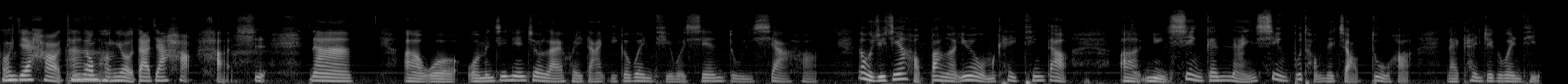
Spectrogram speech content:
冯姐好，听众朋友、啊、大家好，好是那。啊，我我们今天就来回答一个问题，我先读一下哈。那我觉得今天好棒啊，因为我们可以听到啊女性跟男性不同的角度哈来看这个问题。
